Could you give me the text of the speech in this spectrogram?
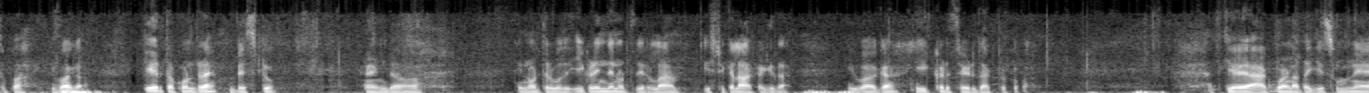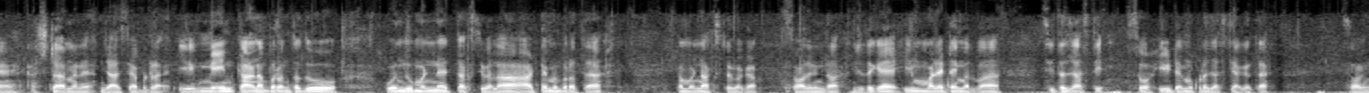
ಸ್ವಲ್ಪ ಇವಾಗ ಕೇರ್ ತಗೊಂಡ್ರೆ ಬೆಸ್ಟು ಆ್ಯಂಡ್ ಈಗ ನೋಡ್ತಿರ್ಬೋದು ಈ ಕಡೆಯಿಂದ ನೋಡ್ತಿದ್ದೀರಲ್ಲ, ಇಷ್ಟಕ್ಕೆಲ್ಲ ಹಾಕಾಗಿದೆ. ಇವಾಗ ಈ ಕಡೆ ಸೈಡ್ದು ಹಾಕಬೇಕು. ಅದಕ್ಕೆ ಹಾಕ್ಬೋಣ ತೆಗಿ ಸುಮ್ಮನೆ ಕಷ್ಟ ಆಮೇಲೆ ಜಾಸ್ತಿ ಆಗ್ಬಿಟ್ರೆ. ಈ ಮೇನ್ ಕಾರಣ ಬರೋಂಥದ್ದು ಒಂದು ಮಣ್ಣೆ ಎತ್ತಾಕ್ಸ್ತೀವಲ್ಲ, ಆ ಟೈಮೇ ಬರುತ್ತೆ. ನಾವು ಮಣ್ಣು ಹಾಕ್ಸ್ತೀವಿ ಇವಾಗ. ಸೊ ಅದರಿಂದ ಜೊತೆಗೆ ಈ ಮಳೆ ಟೈಮ್ ಅಲ್ವಾ, ಶೀತ ಜಾಸ್ತಿ. ಸೊ ಈ ಟೈಮು ಕೂಡ ಜಾಸ್ತಿ ಆಗುತ್ತೆ. ಸೊ ಹಾಗೆ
